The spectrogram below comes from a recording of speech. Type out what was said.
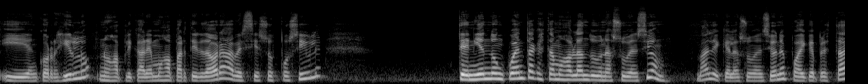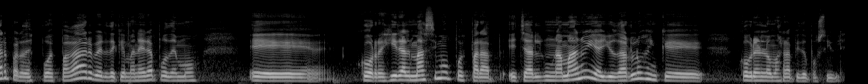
y en corregirlo nos aplicaremos a partir de ahora a ver si eso es posible teniendo en cuenta que estamos hablando de una subvención, ¿vale? Que las subvenciones pues hay que prestar para después pagar, ver de qué manera podemos eh, corregir al máximo pues para echarle una mano y ayudarlos en que cobren lo más rápido posible.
